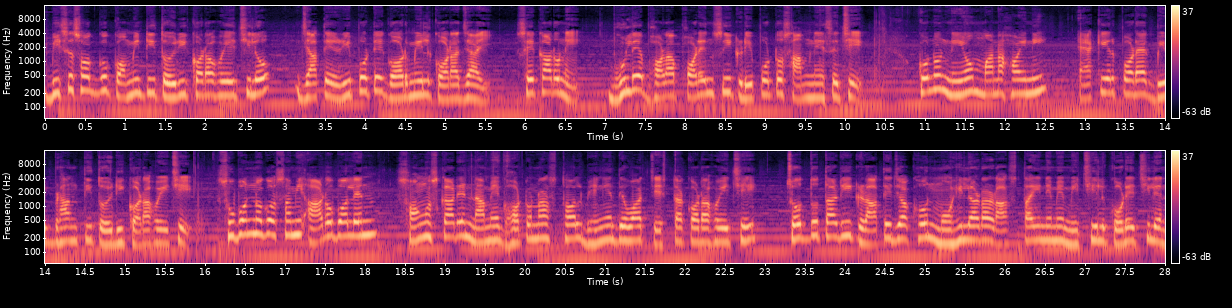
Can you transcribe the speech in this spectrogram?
বিশেষজ্ঞ কমিটি তৈরি করা হয়েছিল যাতে রিপোর্টে গড়মিল করা যায়। সে কারণে ভুলে ভরা ফরেন্সিক রিপোর্টও সামনে এসেছে। কোনো নিয়ম মানা হয়নি। একের পর এক বিভ্রান্তি তৈরি করা হয়েছে। সুবর্ণ গোস্বামী আরও বলেন, সংস্কারের নামে ঘটনাস্থল ভেঙে দেওয়ার চেষ্টা করা হয়েছে। চোদ্দ তারিখ রাতে যখন মহিলারা রাস্তায় নেমে মিছিল করেছিলেন,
